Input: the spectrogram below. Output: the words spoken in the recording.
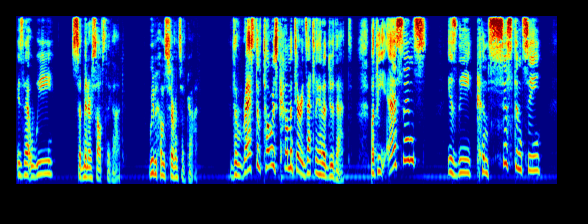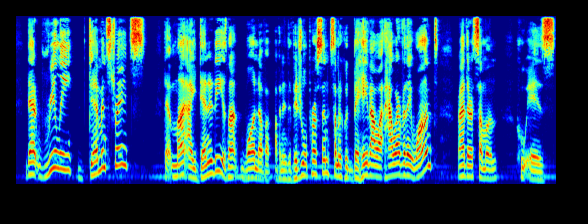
is that we submit ourselves to God. We become servants of God. The rest of Torah's commentary exactly how to do that. But the essence is the consistency that really demonstrates that my identity is not one of, a, of an individual person, someone who could behave however they want. Rather, it's someone who is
